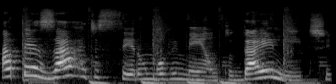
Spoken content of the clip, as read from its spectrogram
Apesar de ser um movimento da elite,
